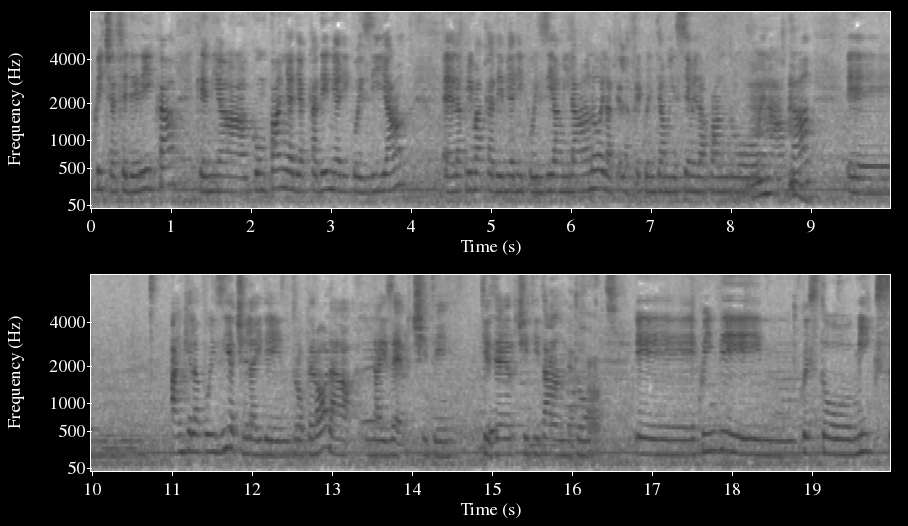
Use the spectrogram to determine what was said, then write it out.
Qui c'è Federica che è mia compagna di accademia di poesia, è la prima accademia di poesia a Milano e la, la frequentiamo insieme da quando è nata. E, mh, anche la poesia ce l'hai dentro, però la, la eserciti, ti eserciti tanto per forza. e quindi mh, questo mix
